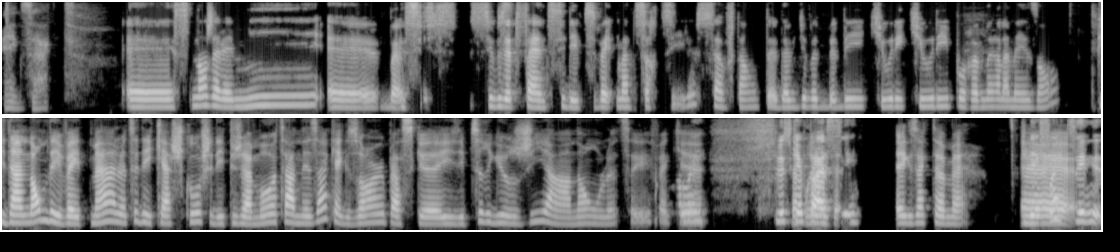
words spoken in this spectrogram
Exact. Euh, sinon, j'avais mis, euh, ben, si, vous êtes fancy, des petits vêtements de sortie, là, si ça vous tente d'habiller votre bébé cutie cutie pour revenir à la maison. Puis dans le nombre des vêtements, là, des cache-couches et des pyjamas, amenez-en quelques-uns parce que des petits régurgis en ont, là, tu sais. Fait que, Plus que pas assez. Exactement. des fois, euh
